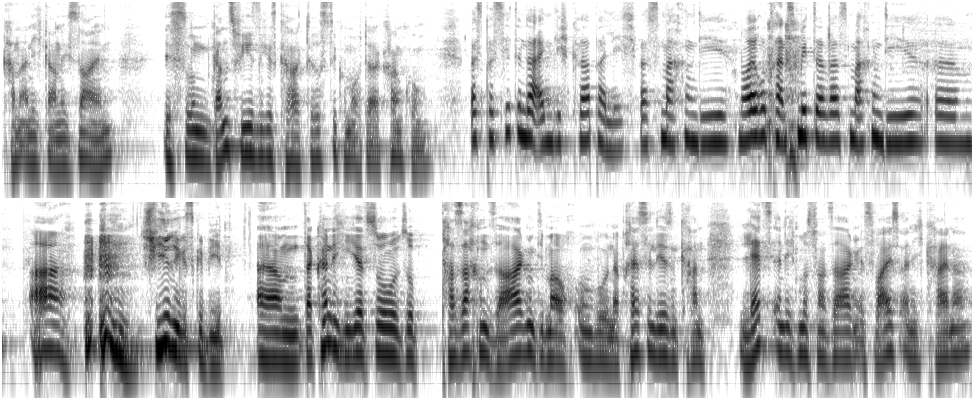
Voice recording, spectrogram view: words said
kann eigentlich gar nicht sein, ist so ein ganz wesentliches Charakteristikum auch der Erkrankung. Was passiert denn da eigentlich körperlich? Was machen die Neurotransmitter? Was machen die? Ähm ah, schwieriges Gebiet. Ähm, da könnte ich Ihnen jetzt so, so ein paar Sachen sagen, die man auch irgendwo in der Presse lesen kann. Letztendlich muss man sagen, es weiß eigentlich keiner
